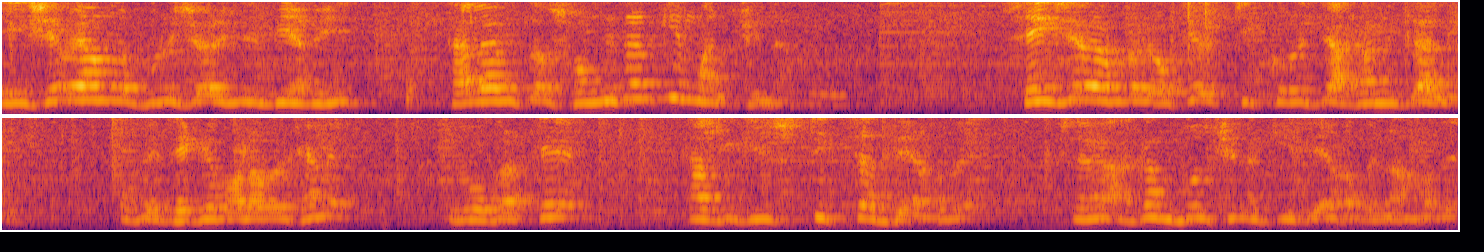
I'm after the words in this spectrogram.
এই হিসেবে আমরা পরিচয় যদি আমি, তাহলে আমি তো সংবিধানকে মানছি না? সেই হিসেবে আমরা ওকে ঠিক করেছি আগামীকাল। ওকে ডেকে পড়াবো এখানে এবং ওকে কালকে কিছু স্টিকচার দেওয়া হবে। সেখানে আগাম বলছি না কী দেওয়া হবে, না হবে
